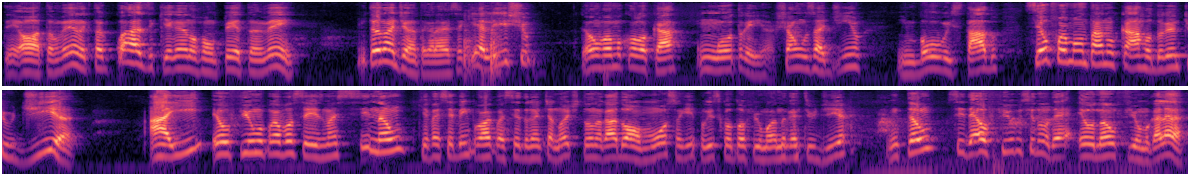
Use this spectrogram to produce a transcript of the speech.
Tem, ó, estão vendo que tá quase querendo romper também? Então não adianta, galera. Esse aqui é lixo. Então vamos colocar um outro aí, achar um usadinho em bom estado. Se eu for montar no carro durante o dia, aí eu filmo pra vocês. Mas se não, que vai ser bem provável que vai ser durante a noite, tô no horário do almoço aqui, por isso que eu tô filmando durante o dia. Então, se der eu filmo, se não der, eu não filmo. Galera,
